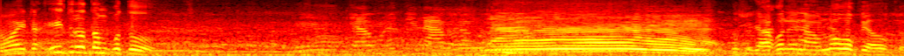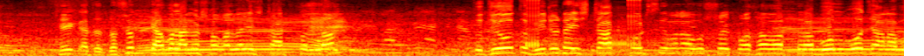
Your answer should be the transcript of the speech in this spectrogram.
নয়টা এই দুটোর দাম কত? দর্শক এখনই নামলো ওকে ওকে ঠিক আছে দর্শক কেবল আমি সকালবেলা স্টার্ট করলাম। তো যেহেতু ভিডিওটা স্টার্ট করছি মানে অবশ্যই কথাবার্তা বলব জানাব।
